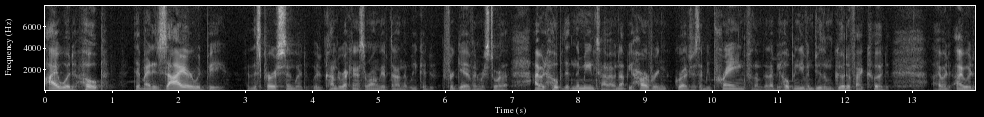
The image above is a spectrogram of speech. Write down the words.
I would hope that my desire would be that this person would, would come to recognize the wrong they've done, that we could forgive and restore that. I would hope that in the meantime, I would not be harboring grudges. I'd be praying for them, that I'd be hoping to even do them good if I could. I would, I would,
